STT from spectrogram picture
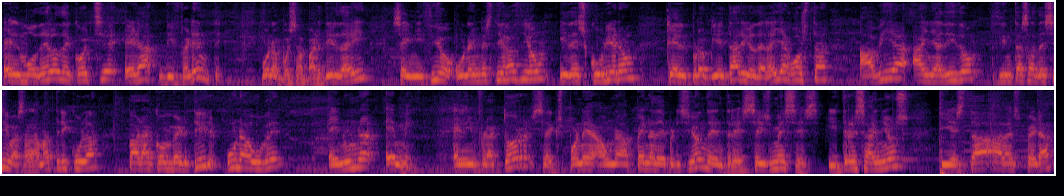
el modelo de coche era diferente. Bueno, pues a partir de ahí se inició una investigación y descubrieron que el propietario de la Llagosta había añadido cintas adhesivas a la matrícula para convertir una V en una M. El infractor se expone a una pena de prisión de entre 6 meses y 3 años y está a la espera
